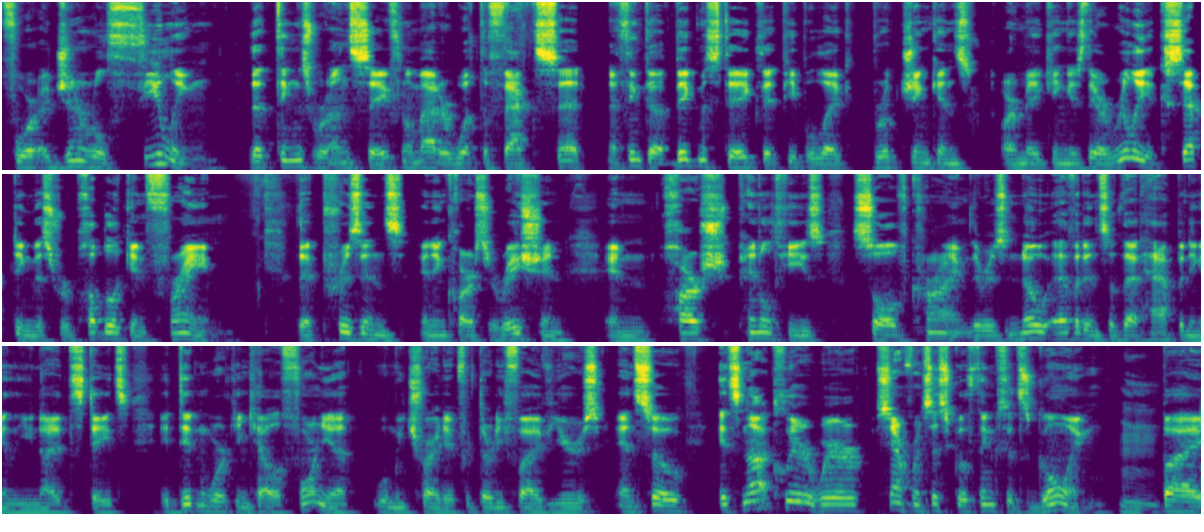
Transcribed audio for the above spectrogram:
for a general feeling that things were unsafe no matter what the facts said. I think a big mistake that people like Brooke Jenkins are making is they're really accepting this Republican frame that prisons and incarceration and harsh penalties solve crime. There is no evidence of that happening in the United States. It didn't work in California when we tried it for 35 years. And so it's not clear where San Francisco thinks it's going mm. by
